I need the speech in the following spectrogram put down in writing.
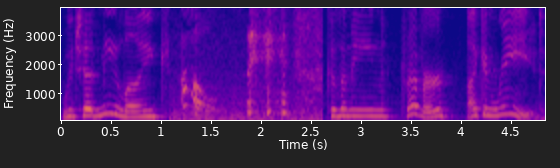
Which had me like, oh. Cause I mean, Trevor, I can read.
